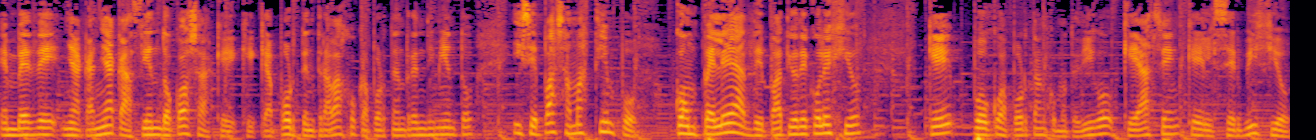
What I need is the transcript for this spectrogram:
en vez de ñaca ñaca haciendo cosas que, que aporten trabajo, que aporten rendimiento. Y se pasa más tiempo con peleas de patio de colegio que poco aportan, como te digo, que hacen que el servicio,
